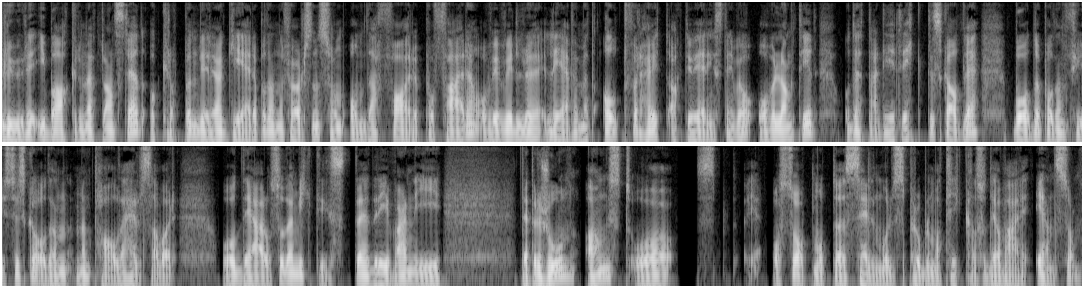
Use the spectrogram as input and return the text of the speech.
lure i bakgrunnen et eller annet sted, og kroppen vil reagere på denne følelsen som om det er fare på ferde, og vi vil leve med et altfor høyt aktiveringsnivå over lang tid, og dette er direkte skadelig både på den fysiske og den mentale helsa vår. Og det er også den viktigste driveren i depresjon, angst og også opp mot eh, selvmordsproblematikk, altså det å være ensom.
